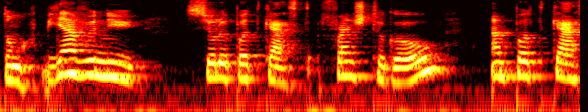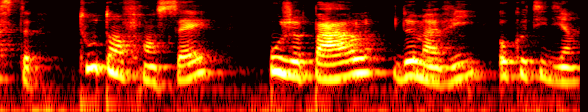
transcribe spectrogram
Donc, bienvenue sur le podcast French to Go, un podcast tout en français où je parle de ma vie au quotidien.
